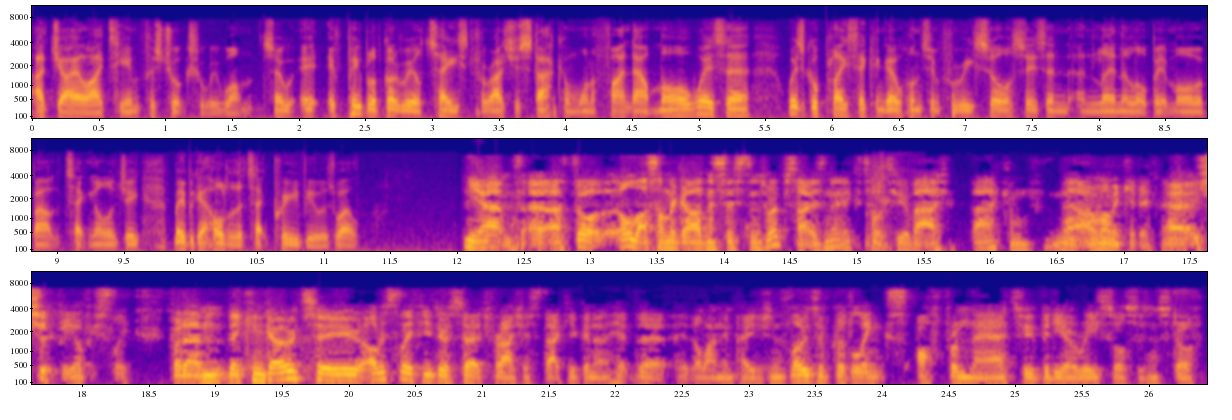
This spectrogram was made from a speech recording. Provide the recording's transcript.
agile IT infrastructure we want. So if people have got a real taste for Azure Stack and want to find out more, where's a where's a good place they can go hunting for resources and, and learn a little bit more about the technology? Maybe get hold of the tech preview as well. Yeah, I thought all that's on the Gardner Systems website, isn't it? They can talk to you about Azure Stack. And, no, I'm only kidding. Uh, it should be, obviously. But um, they can go to, obviously, if you do a search for Azure Stack, you're going to hit the hit the landing page. And there's loads of good links off from there to video resources and stuff.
